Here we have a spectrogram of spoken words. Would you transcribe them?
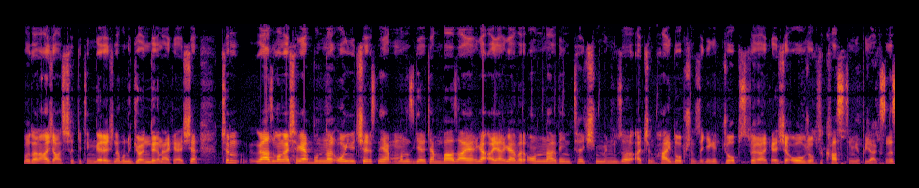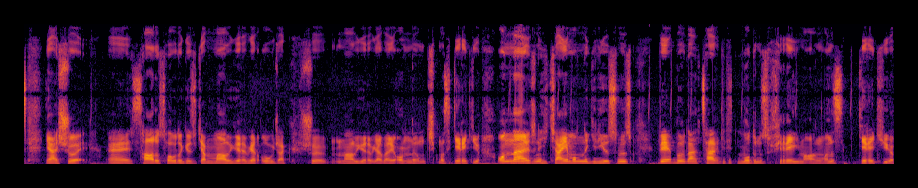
Buradan ajans şirketin garajına bunu gönderin arkadaşlar. Tüm lazım olan şeyler bunlar oyun içerisinde yapmanız gereken bazı ayarlar, ayarlar var. Onlar da interaction menünüzü açın. Hide options'a gelin. Jobs var arkadaşlar. All jobs'u custom yapacaksınız. Yani şu e, sağda solda gözüken mavi görevler olacak. Şu mavi görevler var ya onların çıkması gerekiyor. Onun haricinde hikaye moduna gidiyorsunuz ve buradan targeted modunuzu frame almanız gerekiyor.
